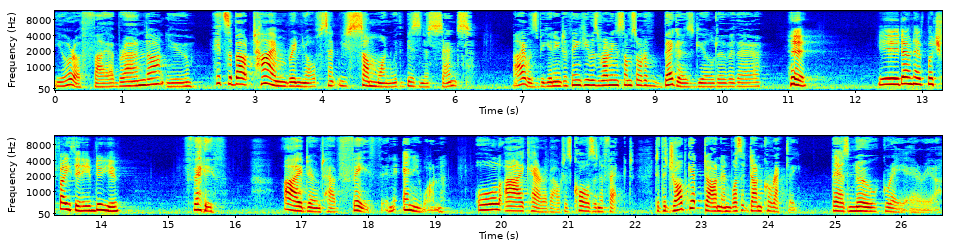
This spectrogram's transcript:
You're a firebrand, aren't you? It's about time Brynjolf sent me someone with business sense. I was beginning to think he was running some sort of beggars guild over there. Huh. You don't have much faith in him, do you? Faith? I don't have faith in anyone. All I care about is cause and effect. Did the job get done and was it done correctly? There's no gray area.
